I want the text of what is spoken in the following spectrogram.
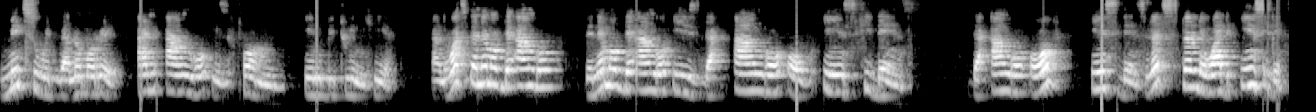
meets with the normal ray, an angle is formed in between here. And what's the name of the angle? The name of the angle is the angle of incidence. The angle of incidence. Let's spell the word incidence.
